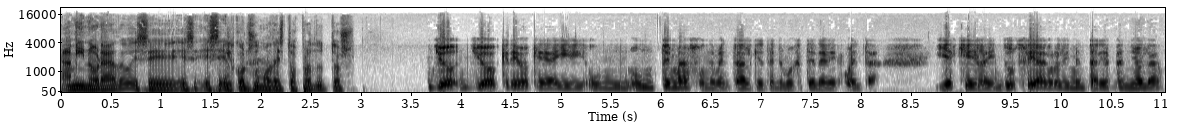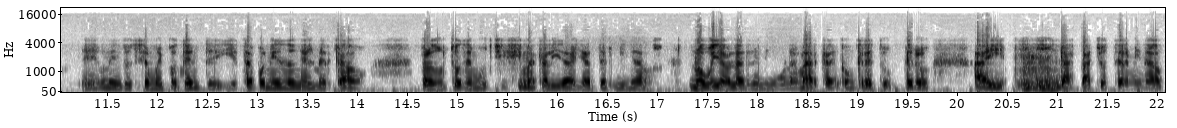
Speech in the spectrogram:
aminorado ese, ese- ese- el consumo de estos productos? Yo, yo creo que hay un tema fundamental que tenemos que tener en cuenta y es que la industria agroalimentaria española es una industria muy potente y está poniendo en el mercado productos de muchísima calidad ya terminados. No voy a hablar de ninguna marca en concreto, pero hay gazpachos terminados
